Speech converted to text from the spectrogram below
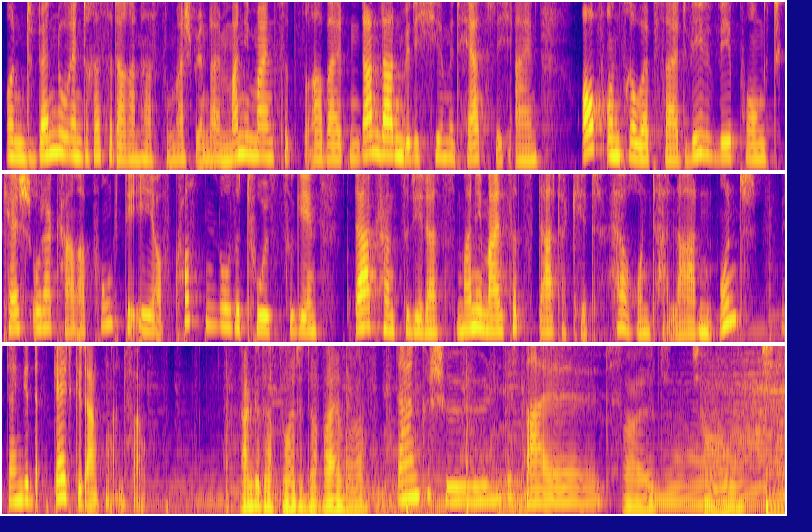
Und wenn du Interesse daran hast, zum Beispiel an deinem Money Mindset zu arbeiten, dann laden wir dich hiermit herzlich ein, auf unserer Website www.cash-oder-karma.de auf kostenlose Tools zu gehen. Da kannst du dir das Money Mindset Starter Kit herunterladen und mit deinen Ged Geldgedanken anfangen. Danke, dass du heute dabei warst. Dankeschön. Bis bald. Bald. Ciao. Ciao.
